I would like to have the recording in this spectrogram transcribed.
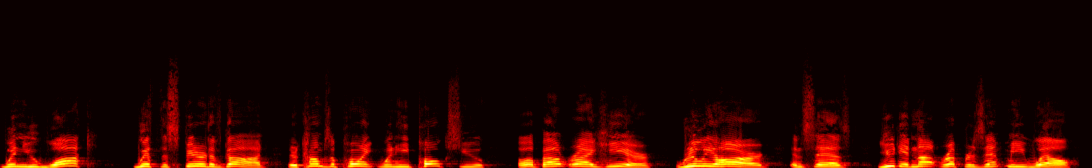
When you walk with the Spirit of God, there comes a point when He pokes you about right here really hard and says, You did not represent me well.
